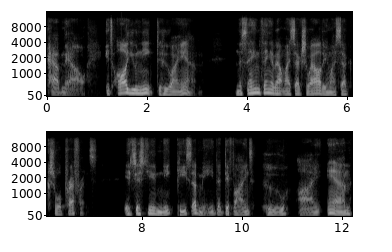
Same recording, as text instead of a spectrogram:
have now. It's all unique to who I am. And the same thing about my sexuality and my sexual preference. It's just a unique piece of me that defines who I am,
